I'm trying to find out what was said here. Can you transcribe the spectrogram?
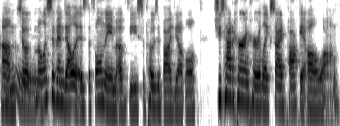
Um, So Oh. Melissa Vandella is the full name of the supposed body double she's had her in her like side pocket all along.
